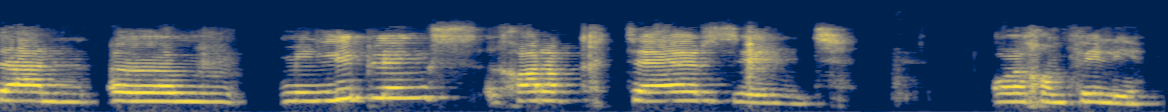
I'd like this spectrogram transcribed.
Dann, ähm, mein Lieblingscharakter sind, oh, ich habe viele.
